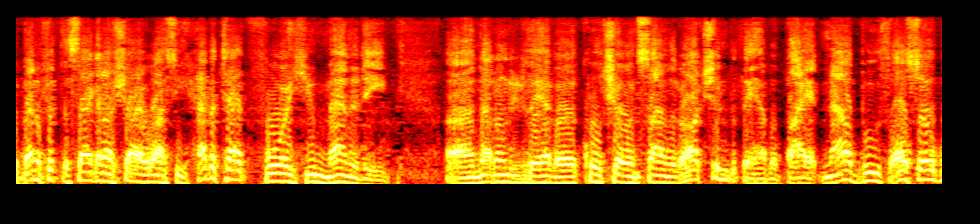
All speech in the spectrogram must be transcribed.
to benefit the Saginaw Shiawassee Habitat for Humanity. Uh, not only do they have a quilt show and silent auction, but they have a buy it now booth also.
